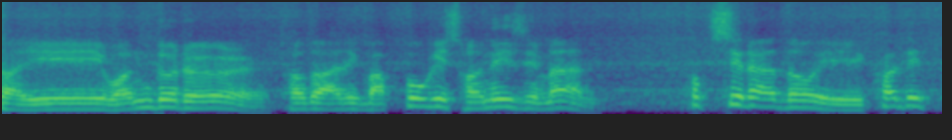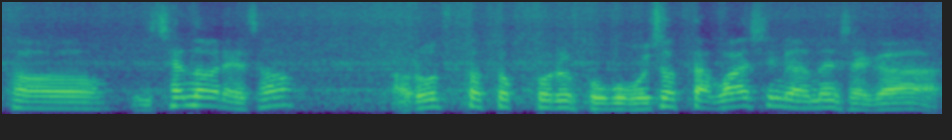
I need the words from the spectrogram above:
그래서 이 원두를 저도 아직 맛보기 전이지만 혹시라도 이 커디터 이 채널에서 어, 로스터 토크를 보고 오셨다고 하시면은 제가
